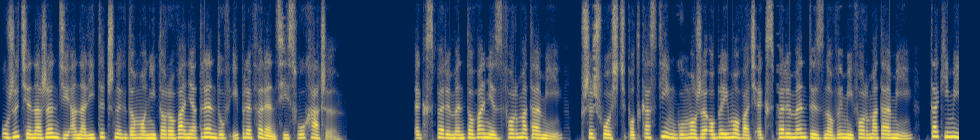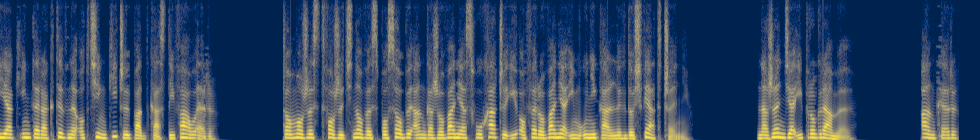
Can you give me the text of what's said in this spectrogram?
użycie narzędzi analitycznych do monitorowania trendów i preferencji słuchaczy. Eksperymentowanie z formatami. Przyszłość podcastingu może obejmować eksperymenty z nowymi formatami, takimi jak interaktywne odcinki czy podcasty VR. To może stworzyć nowe sposoby angażowania słuchaczy i oferowania im unikalnych doświadczeń. Narzędzia i programy. Anker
